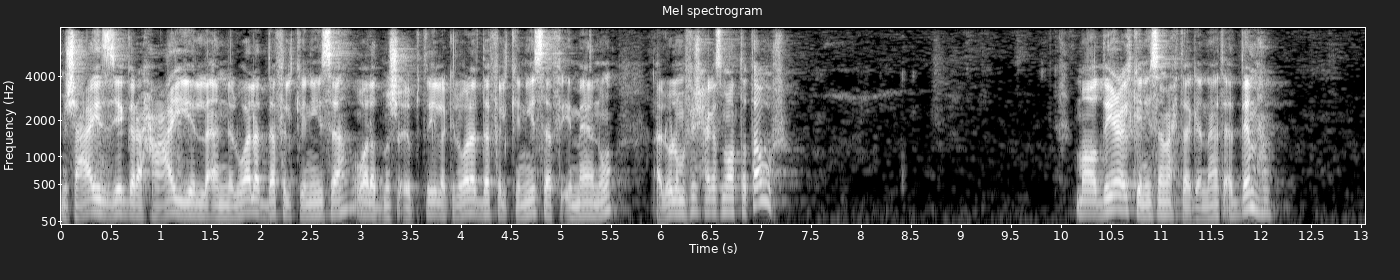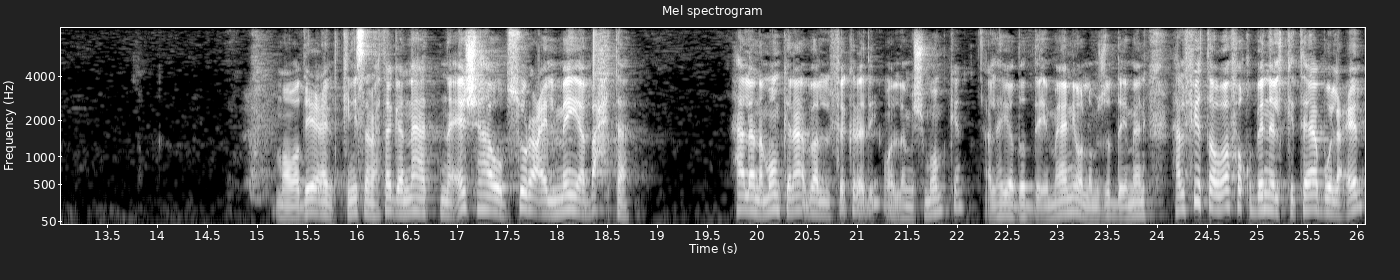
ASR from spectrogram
مش عايز يجرح عيل لأن الولد ده في الكنيسة ولد مش قبطي لكن الولد ده في الكنيسة في إيمانه قالوا له مفيش حاجة اسمها التطور مواضيع الكنيسة محتاجة إنها تقدمها مواضيع الكنيسة محتاجة إنها تناقشها وبصورة علمية بحتة هل أنا ممكن أقبل الفكرة دي ولا مش ممكن؟ هل هي ضد إيماني ولا مش ضد إيماني؟ هل في توافق بين الكتاب والعلم؟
